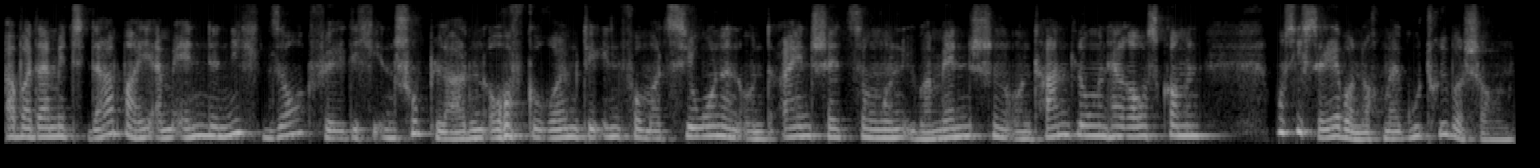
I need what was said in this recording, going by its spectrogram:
Aber damit dabei am Ende nicht sorgfältig in Schubladen aufgeräumte Informationen und Einschätzungen über Menschen und Handlungen herauskommen, muss ich selber noch mal gut drüber schauen.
